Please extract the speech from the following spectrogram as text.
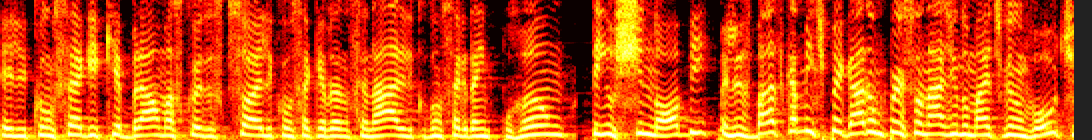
Ele consegue quebrar umas coisas que só ele consegue quebrar no cenário, ele consegue dar empurrão. Tem o Shinobi. Eles basicamente pegaram um personagem do Might Gun Volt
